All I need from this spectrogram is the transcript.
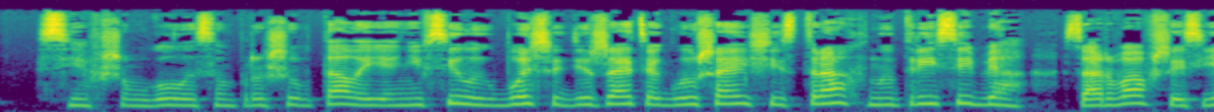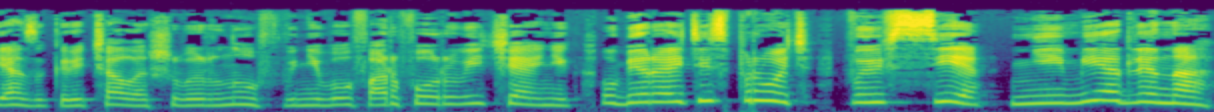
— севшим голосом прошептала я, не в силах больше держать оглушающий страх внутри себя. Сорвавшись, я закричала, швырнув в него фарфоровый чайник. «Убирайтесь прочь! Вы все! Немедленно!»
